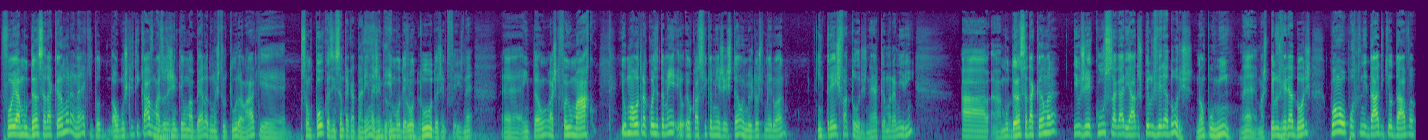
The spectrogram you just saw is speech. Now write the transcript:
foi a mudança da Câmara, né? Que todo, alguns criticavam, mas uhum. hoje a gente tem uma bela de uma estrutura lá que é, são poucas em Santa Catarina. A gente dúvida, remodelou tudo, a gente fez, né? É, então, acho que foi um marco. E uma outra coisa também, eu, eu classifico a minha gestão, os meus dois primeiros anos, em três fatores, né? A Câmara Mirim, a, a mudança da Câmara e os recursos agariados pelos vereadores, não por mim, né, mas pelos Sim. vereadores, com a oportunidade que eu dava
